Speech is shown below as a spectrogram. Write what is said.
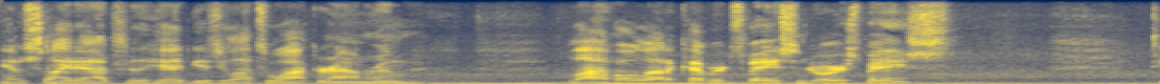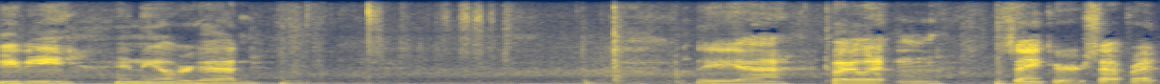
You have a slide out for the head gives you lots of walk around room. A whole lot of cupboard space and drawer space. TV in the overhead. The uh, toilet and sink are separate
